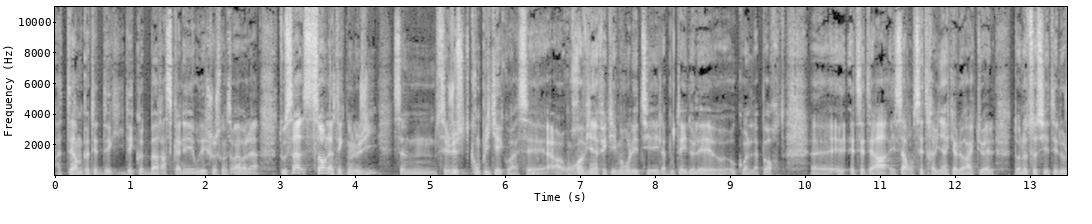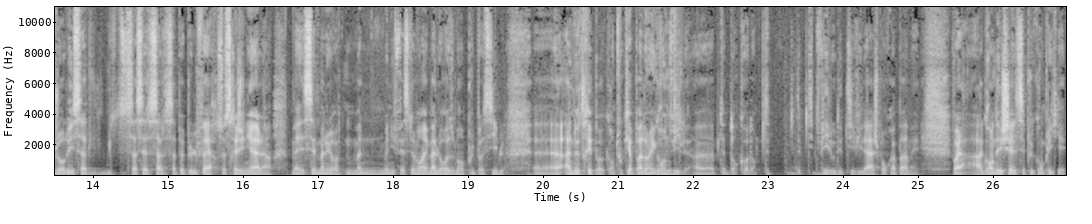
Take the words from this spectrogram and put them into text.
à terme peut-être des, codes barres à ou des choses comme ça. Voilà, tout ça sans la technologie, c'est juste compliqué quoi. C'est on revient effectivement au laitier, la bouteille de lait euh, au coin de la porte, euh, etc. Et ça, on sait très bien qu'à l'heure actuelle, dans notre société d'aujourd'hui, ça ça, ça, ça, peut plus le faire. Ce serait génial, hein, mais c'est manifestement et malheureusement plus possible euh, à notre époque. En tout cas, pas dans les grandes villes. peut-être encore dans peut des petites villes ou des petits villages, pourquoi pas, mais voilà, à grande échelle, c'est plus compliqué.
